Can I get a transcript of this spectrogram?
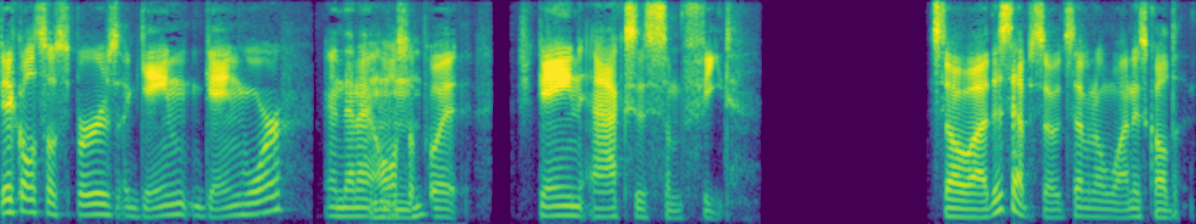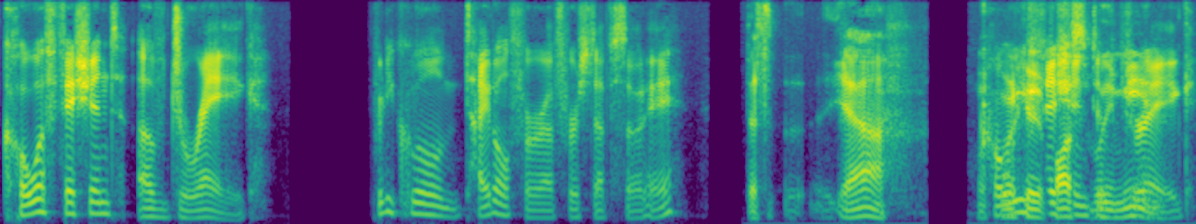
Vic also spurs a gang gang war, and then I also Mhm. put Shane axes some feet. So uh, this episode 701 is called Coefficient of Drag. Pretty cool title for a first episode, hey? That's yeah. What, what could it possibly mean? drag.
